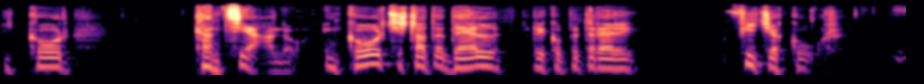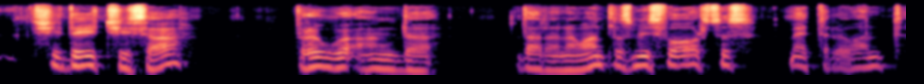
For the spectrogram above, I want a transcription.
i cor canziano. In cor ci stat Adel, Rico Petarelli, ficia cor. Ci deci sa, prova an da dar an avant las mis forces, mettere avant,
